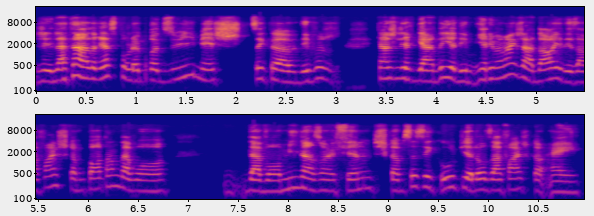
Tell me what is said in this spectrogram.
j'ai de la tendresse pour le produit, mais je- tu sais, comme des fois, je- quand je l'ai regardé, il y, a des, il y a des moments que j'adore, il y a des affaires que je suis comme contente d'avoir d'avoir mis dans un film. Puis je suis comme ça, c'est cool. Puis il y a d'autres affaires, je suis comme, hey,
